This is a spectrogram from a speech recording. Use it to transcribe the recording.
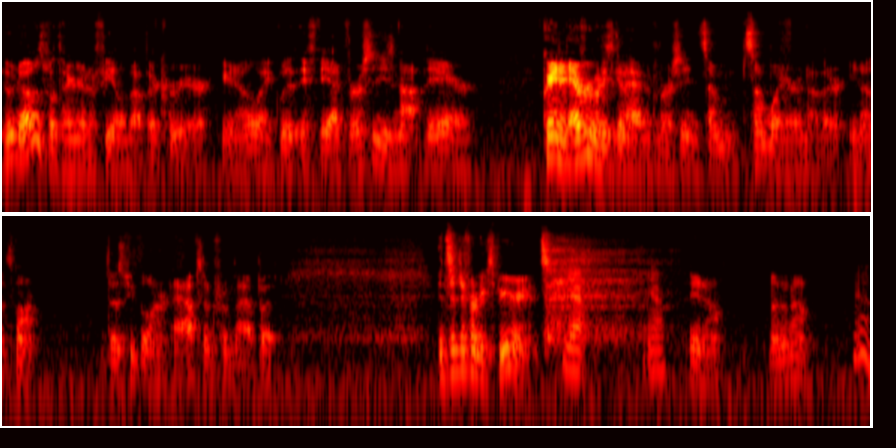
who knows what they're going to feel about their career. You know, like with, if the adversity is not there. Granted, everybody's going to have adversity in some some way or another. You know, it's not those people aren't absent from that, but it's a different experience. Yeah. Yeah. You know, I don't know. Yeah,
